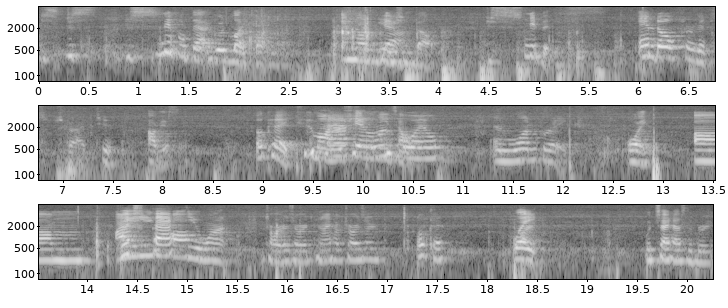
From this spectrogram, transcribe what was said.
Just, just, just sniff up that good like button and notification bell. Just sniff it. And don't forget to subscribe too. Obviously. Okay, two Come on, packs, channel one foil, and one break. Oi. Um. Which I pack call- do you want? Charizard. Can I have Charizard? Okay. Wait. Which side has the break?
